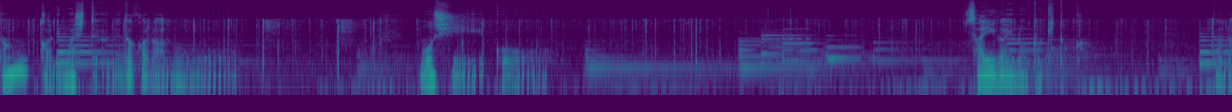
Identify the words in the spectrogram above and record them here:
なんかありましたよね。だから、あのー、もし、こう、災害の時とか、ただ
